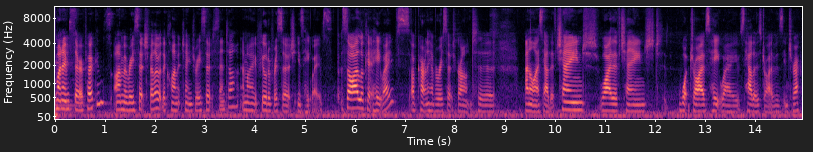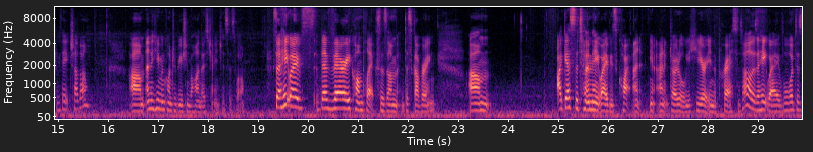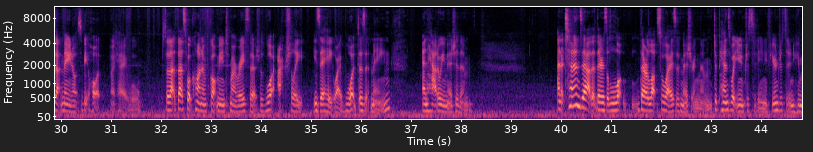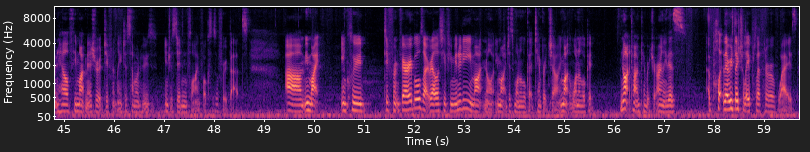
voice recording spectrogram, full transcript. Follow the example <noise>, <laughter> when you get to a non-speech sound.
My name's Sarah Perkins. I'm a research fellow at the Climate Change Research Centre and my field of research is heat waves. So I look at heat waves. I currently have a research grant to analyse how they've changed, why they've changed, what drives heat waves, how those drivers interact with each other, um, and the human contribution behind those changes as well. So heat waves, they're very complex as I'm discovering. Um, I guess the term heat wave is quite an, you know, anecdotal. You hear it in the press and say, oh, there's a heat wave. Well, what does that mean? Oh, it's a bit hot. Okay, well, so that, that's what kind of got me into my research was what actually is a heat wave? What does it mean? And how do we measure them? And it turns out that there's a lot, there are lots of ways of measuring them. Depends what you're interested in. If you're interested in human health, you might measure it differently to someone who's interested in flying foxes or fruit bats. Um, you might include different variables like relative humidity, you might not. You might just want to look at temperature. You might want to look at nighttime temperature only. There's there is literally a plethora of ways.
